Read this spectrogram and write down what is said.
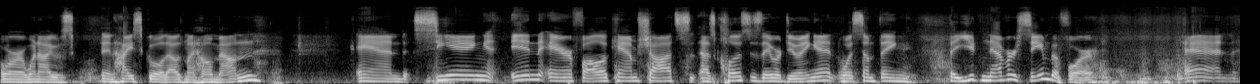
or when I was in high school, that was my home mountain. And seeing in air follow cam shots as close as they were doing it was something that you'd never seen before. And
